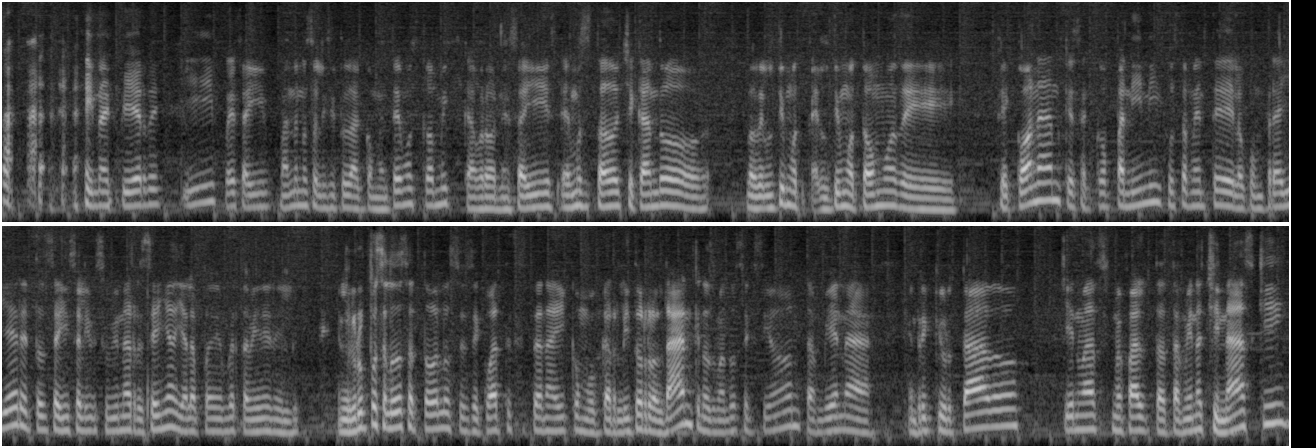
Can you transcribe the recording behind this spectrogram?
ahí no hay pierde. Y pues ahí mándenos solicitud a Comentemos Cómics Cabrones. Ahí hemos estado checando lo del último, el último tomo de, de Conan que sacó Panini. Justamente lo compré ayer. Entonces ahí salí, subí una reseña. Ya la pueden ver también en el, en el grupo. Saludos a todos los cuates que están ahí, como Carlito Roldán, que nos mandó sección. También a Enrique Hurtado. ¿Quién más me falta? También a Chinaski.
